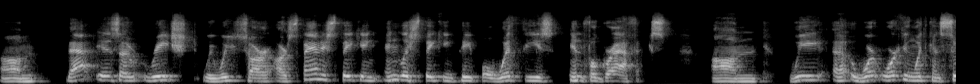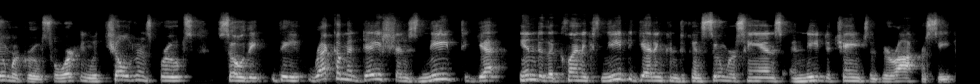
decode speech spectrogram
Um, that is a reached, we reached our, our Spanish speaking, English speaking people with these infographics. Um, we uh, we're working with consumer groups we're working with children's groups. So the the recommendations need to get into the clinics need to get into consumers hands and need to change the bureaucracy.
